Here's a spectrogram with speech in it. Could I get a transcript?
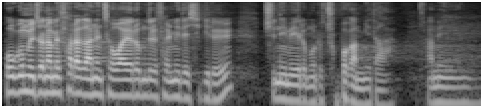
복음을 전하며 살아가는 저와 여러분들의 삶이 되시기를 주님의 이름으로 축복합니다. 아멘.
